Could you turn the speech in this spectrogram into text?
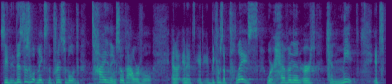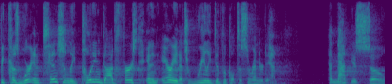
See, this is what makes the principle of tithing so powerful, and, uh, it becomes a place where heaven and earth can meet. It's because we're intentionally putting God first in an area that's really difficult to surrender to Him. And that is so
